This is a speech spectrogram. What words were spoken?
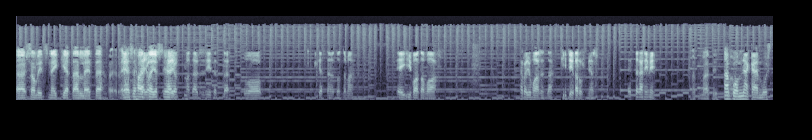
äh, Solid Snake ja tälle, että eihän se haittaa, jo- jos tää siihen... johtuu täysin siitä, että tuo... Mikäs tää nyt on tämä... Ei Ivata vaan... Herra Jumala sentään. Kitikarusmies. Ettäkää nimi. En mä tiedä. Apua, minäkään en muista.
